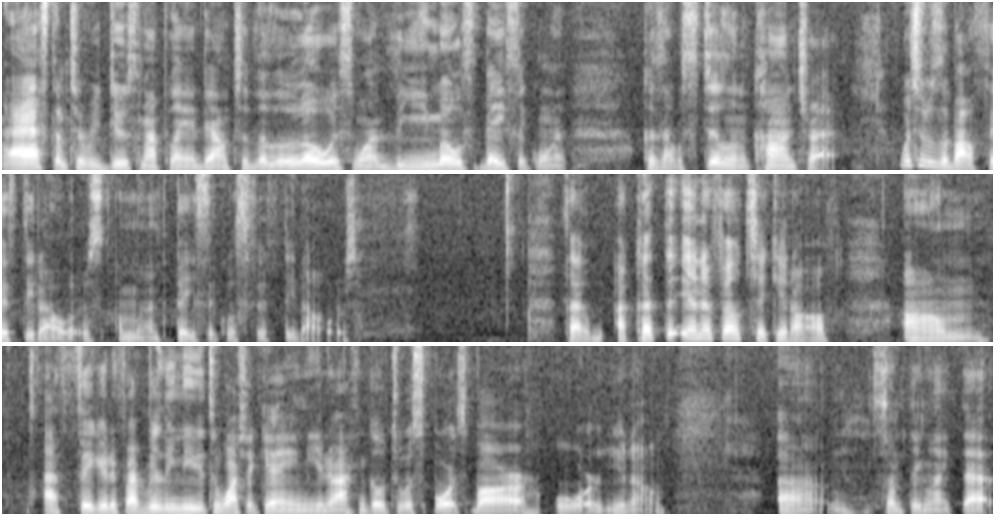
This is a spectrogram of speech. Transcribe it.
I asked them to reduce my plan down to the lowest one, the most basic one, because I was still in a contract, which was about $50 a month. Basic was $50. So I, I cut the NFL ticket off. Um, I figured if I really needed to watch a game, you know, I can go to a sports bar or, you know, um, something like that.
